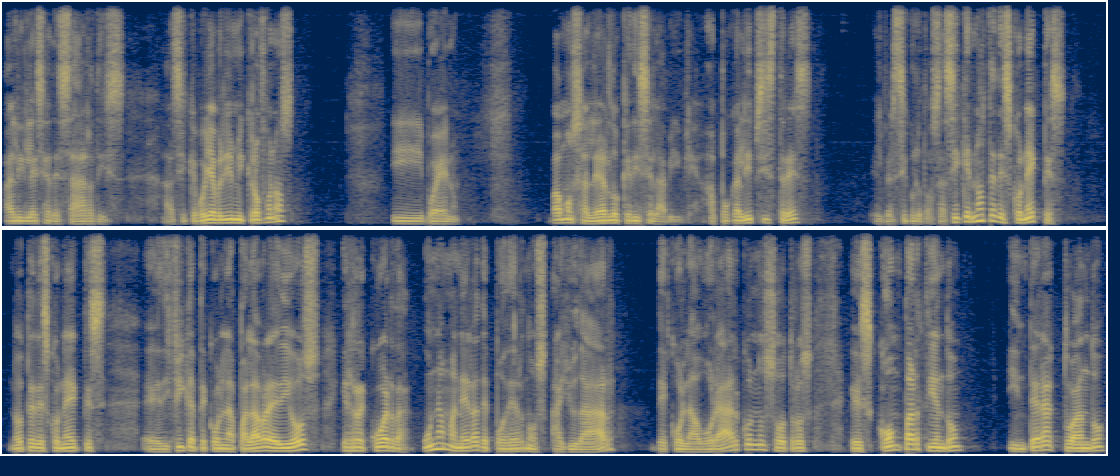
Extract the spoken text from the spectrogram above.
a la iglesia de Sardis. Así que voy a abrir micrófonos y bueno, vamos a leer lo que dice la Biblia. Apocalipsis 3, el versículo 2. Así que no te desconectes, no te desconectes, edifícate con la palabra de Dios y recuerda, una manera de podernos ayudar de colaborar con nosotros es compartiendo, interactuando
